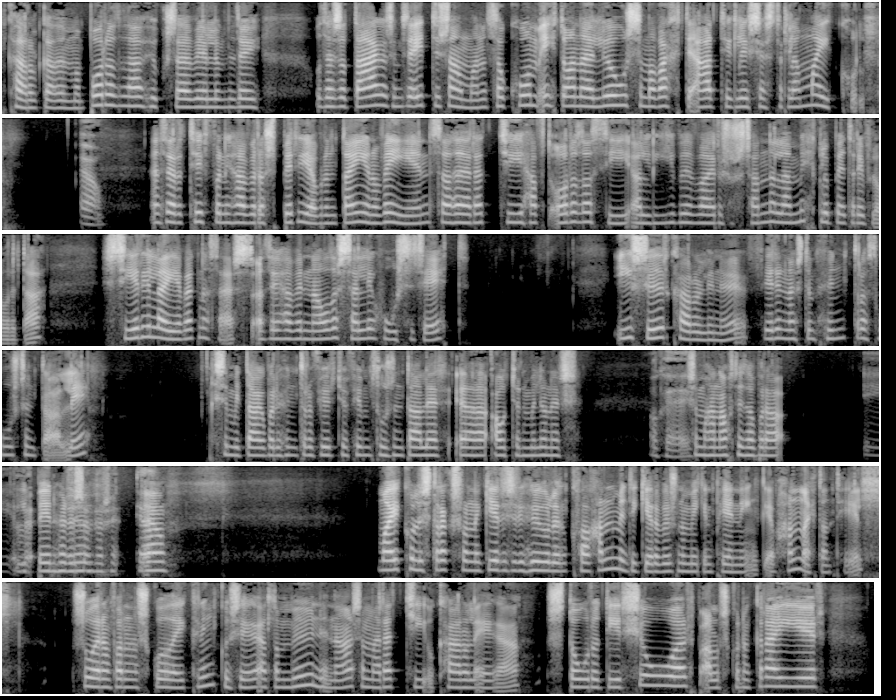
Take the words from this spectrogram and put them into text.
Karol gaf þeim að borða, hugsaði vel um þau og þessa daga sem þau eittu saman þá kom eitt og annað ljós sem að vakti aðtigli sérstaklega Michael. Já. En þegar Tiffany hafi verið að spyrja um daginn og veginn þá hefði Reggie haft orð á því að lífið væri svo sannlega miklu betra í Flórida sér í lagi vegna þess að þau hafi náð að selja húsi sitt í Suður Karolínu fyrir næstum 100.000 dali sem í dag var 145.000 dalir eða 18 miljónir Ok. sem hann átti þá bara Í, í beinhörðum. Michael er strax fann að gera sér í hugulun hvað hann myndi gera við svona mikinn pening ef hann ætti hann til. Svo er hann farin að skoða í kringu sig alla munina sem að Reggie og Carol eiga, stór og dýr sjóarp, alls konar græjur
